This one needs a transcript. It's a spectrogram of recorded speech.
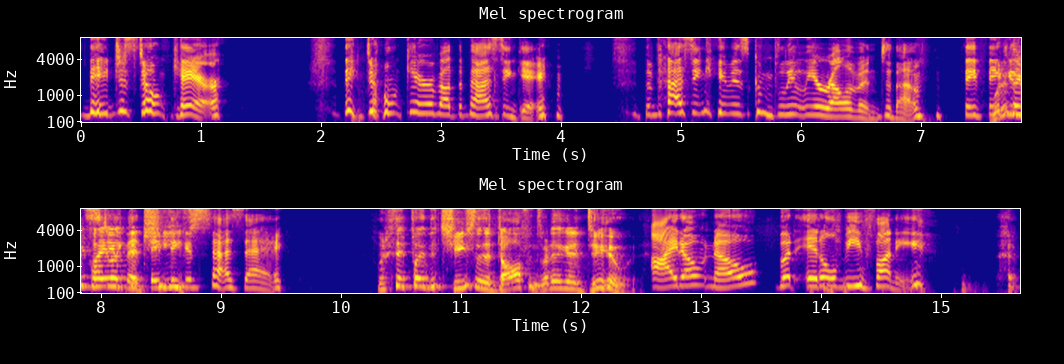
they just don't care. They don't care about the passing game. the passing game is completely irrelevant to them. They think What if they it's play stupid. like the they think it's passe. What if they play the Chiefs or the Dolphins? What are they going to do? I don't know, but it'll be funny. okay.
